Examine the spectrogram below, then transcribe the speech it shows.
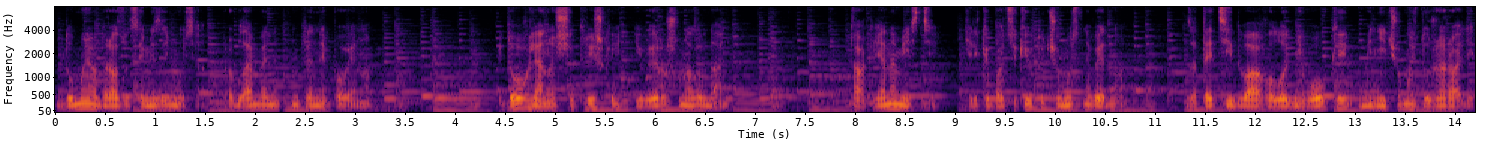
Думаю, одразу цим і займуся. Проблем виникнути не повинно. Піду огляну ще трішки і вирушу на завдання. Так, я на місці, тільки пацюків тут чомусь не видно. Зате ці два голодні вовки мені чомусь дуже раді.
